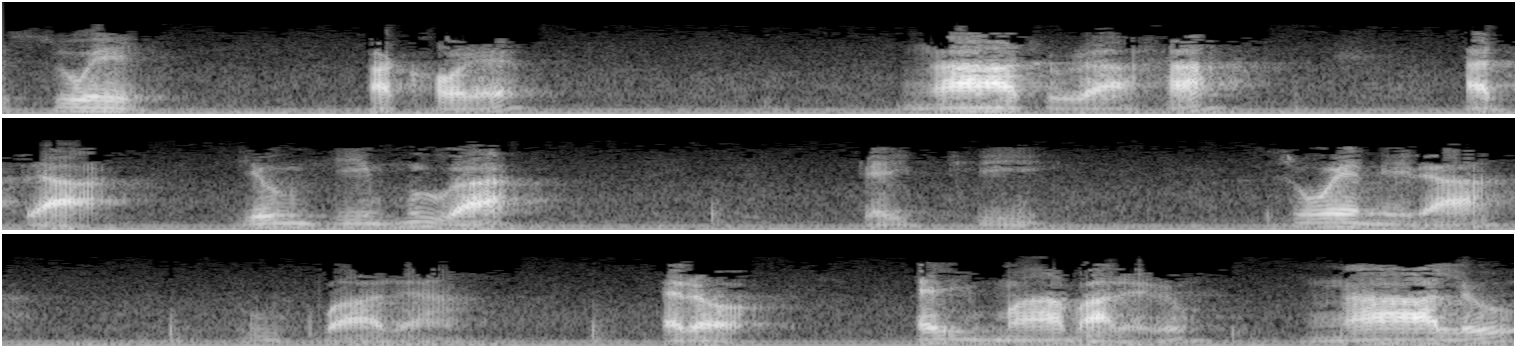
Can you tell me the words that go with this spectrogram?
အစွဲအခေါ်ရဲငါဆိုတာဟာအတ္တယုံကြည်မှုကဒိဋ္ဌိစွဲနေတာဥပါဒံအဲ့တော့ အဲ့ဒီမှာပါတယ်တော့ငါလို့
